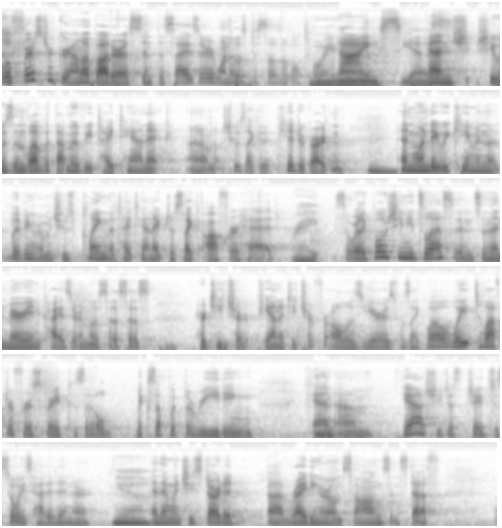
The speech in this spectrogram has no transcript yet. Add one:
Well, first her grandma bought her a synthesizer, one of those just those little toys. Nice, yes. And she, she was in love with that movie Titanic. I don't know. She was like in kindergarten. Mm. And one day we came in the living room and she was playing the Titanic just like off her head. Right. So we're like, whoa, she needs lessons. And then Marion Kaiser in Los Osos, her teacher, piano teacher for all those years, was like, well, wait till after first grade because it'll mix up with the reading. And mm. um, yeah, she just Jade just always had it in her. Yeah. And then when she started um, writing her own songs and stuff,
